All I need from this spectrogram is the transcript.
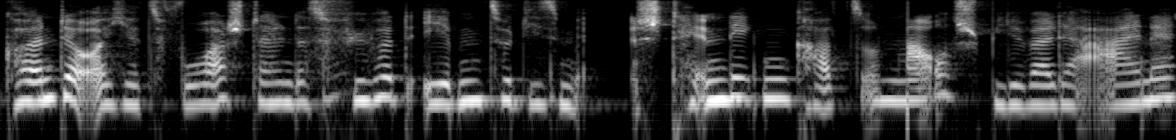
könnt ihr euch jetzt vorstellen, das führt eben zu diesem ständigen Katz-und-Maus-Spiel, weil der eine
